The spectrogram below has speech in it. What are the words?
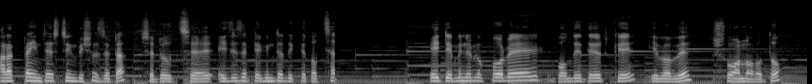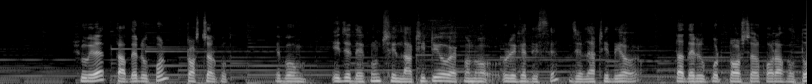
আর একটা ইন্টারেস্টিং বিষয় যেটা, সেটা হচ্ছে এই যে যে টেবিলটা দেখতে পাচ্ছেন, এই টেবিলের উপরে বন্দীদেরকে এভাবে শোয়ানো হতো, শুয়ে তাদের উপর টর্চার করতো। এবং এই যে দেখুন, সেই লাঠিটিও এখনও রেখে দিছে, যে লাঠি দিয়ে তাদের উপর টর্চার করা হতো।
